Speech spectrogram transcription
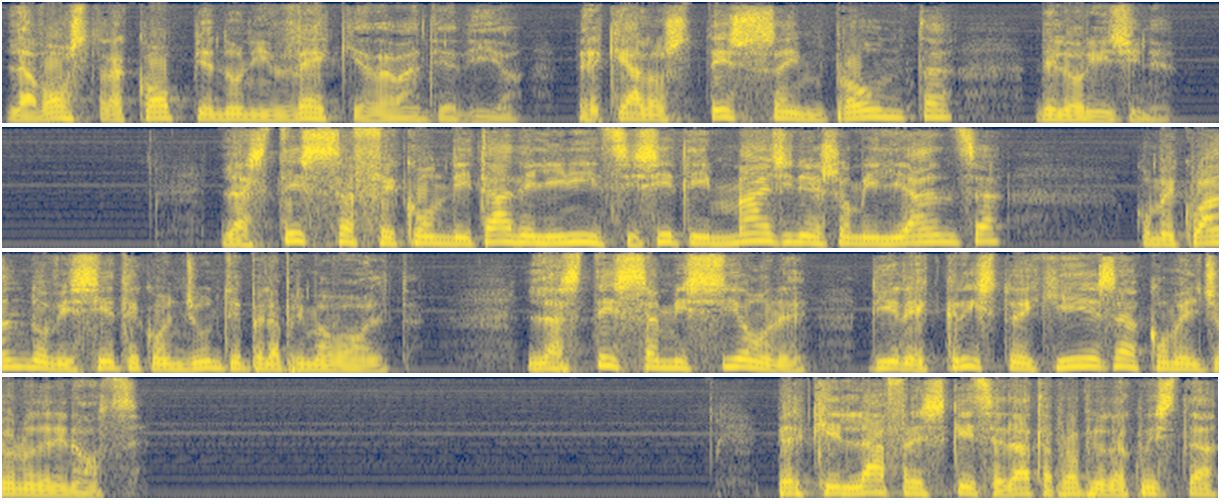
La vostra coppia non invecchia davanti a Dio perché ha la stessa impronta dell'origine. La stessa fecondità degli inizi, siete immagine e somiglianza come quando vi siete congiunti per la prima volta. La stessa missione, dire Cristo e Chiesa come il giorno delle nozze. perché la freschezza è data proprio da questa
